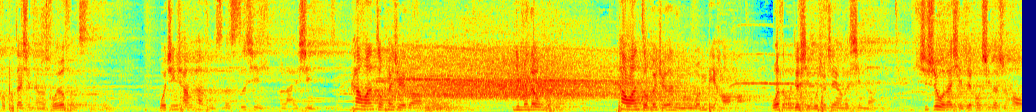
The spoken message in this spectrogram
和不在现场的所有粉丝，我经常看粉丝的私信和来信，看完总会觉得你们的，看完总会觉得你们文笔好好，我怎么就写不出这样的信呢？其实我在写这封信的时候，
